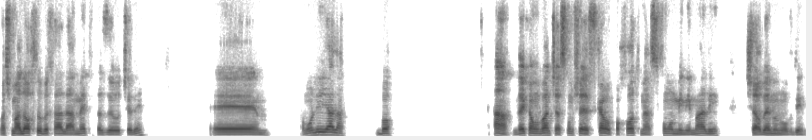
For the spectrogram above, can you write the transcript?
משמע לא יכלו בכלל לאמת את הזהות שלי, אמ, אמרו לי יאללה, בוא. אה, וכמובן שהסכום של העסקה הוא פחות מהסכום המינימלי שהרבה מהם עובדים.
